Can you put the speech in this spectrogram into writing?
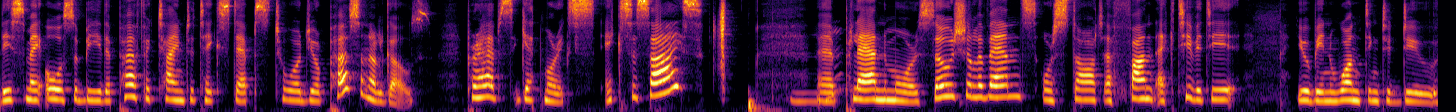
This may also be the perfect time to take steps toward your personal goals. Perhaps get more ex- exercise, uh, plan more social events, or start a fun activity you've been wanting to do.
